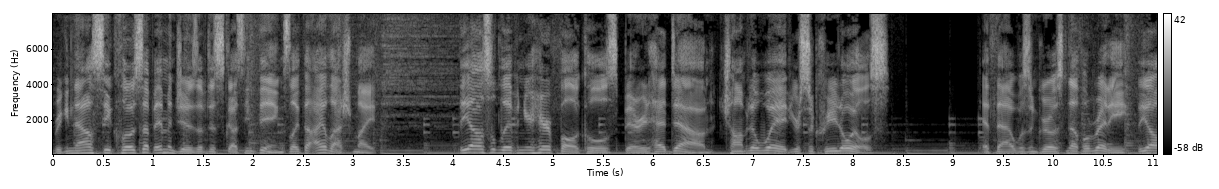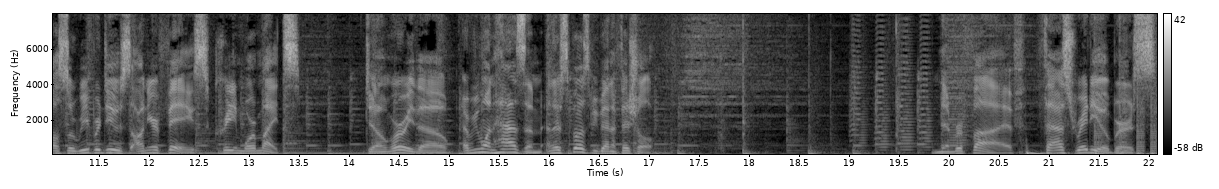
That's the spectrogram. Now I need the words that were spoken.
we can now see close-up images of disgusting things like the eyelash mite. They also live in your hair follicles, buried head down, chomping away at your secreted oils. If that wasn't gross enough already, they also reproduce on your face, creating more mites. Don't worry though, everyone has them and they're supposed to be beneficial. Number 5. Fast Radio Bursts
